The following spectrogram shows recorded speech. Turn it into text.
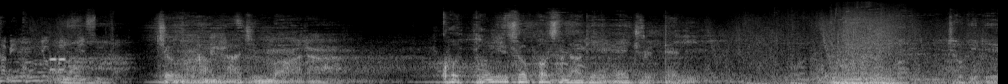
수정탑이 공격받고 있습니다. 저항하지 마라. 고통에서 벗어나게 해줄 테니. 적에게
